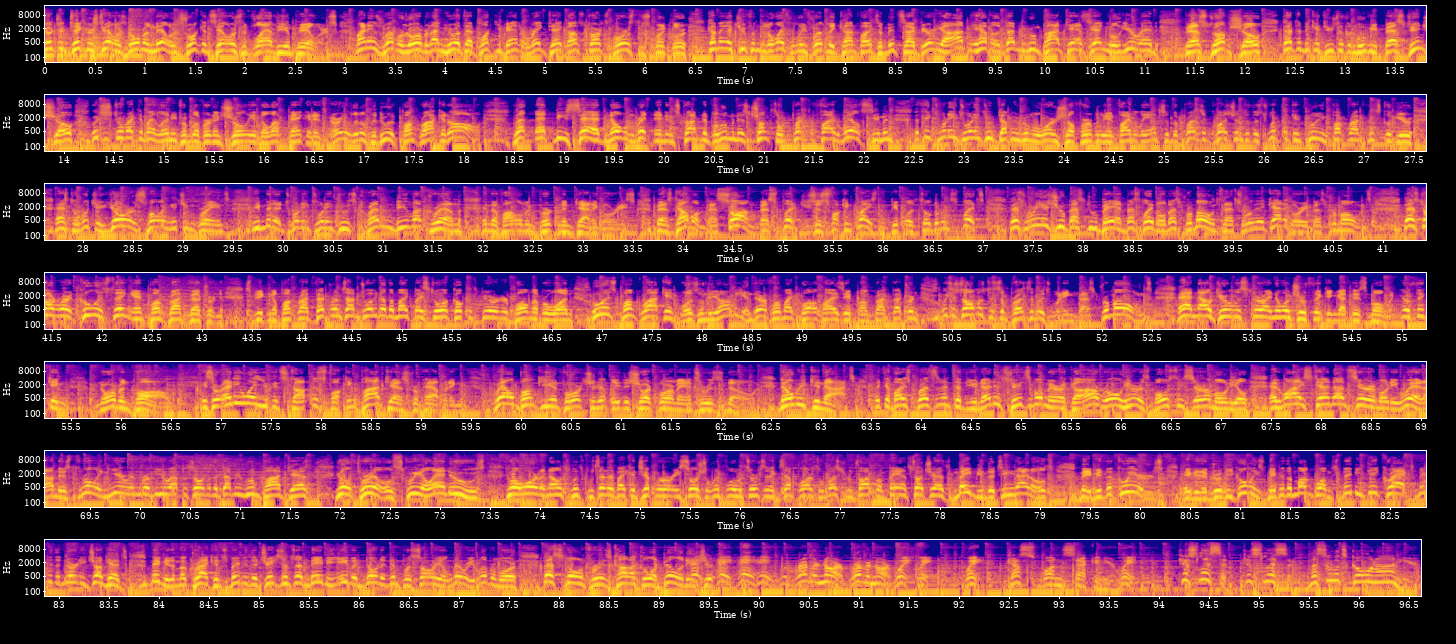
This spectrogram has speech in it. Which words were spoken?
Dungeon Takers, Tailors, Norman Mailers, Drunken Sailors, and Vlad the Impalers. My name's Reverend Norb, and I'm here with that plucky band of ragtag upstarts, Boris the Sprinkler, coming at you from the delightfully friendly confines of mid-Siberia on behalf of the Dummy Room Podcast annual year-end Best Of Show, not to be confused with the movie Best In Show, which is directed by Lenny from Laverne and Shirley in the Left Bank, and has very little to do with punk rock at all. Let that be said, known, written, and inscribed in voluminous chunks of petrified whale semen, that the 2022 Dummy Room Awards shall firmly and finally answer the present questions of the swiftly concluding punk rock fiscal year as to which of your swelling itching brains emitted 2022's creme de la creme in the following pertinent categories Best Album, Best Song, Best Split, Jesus fucking Christ, these people are still doing splits, Best Reissue, Best New Band, Best Label, Best Ramones, that's really a category, Best Ramones, Best Artwork, Coolest Thing, and Punk Rock Veteran. Speaking of punk rock veterans, I'm joined on the mic by stoic co-conspirator Paul Number One, who is punk rock and was in the Army and therefore might qualify as a punk rock veteran, which is almost as impressive as winning Best Ramones. And now, dear listener, I know what you're thinking at this moment. You're thinking, Norman Paul, is there any way you can stop this fucking podcast from happening? Well, Bunky, unfortunately, the short form answer is no. No, we cannot. Like the Vice President of the United States of America, our role here is mostly ceremonial, and why stand on ceremony when, on this thrilling year in review episode of the Dummy Room Podcast, you'll thrill, squeal, and ooze to award announcements presented by contemporary social influencers and exemplars of Western thought from bands such as maybe the Teen Idols, maybe the Queers, maybe the Groovy Ghoulies, maybe the Mugwumps, maybe Dee Cracks, maybe the Nerdy Jugheads, maybe the McRackins, maybe the Jasons, and maybe even noted impresario Larry Livermore, best known for his comical ability Hey, to. hey, hey, hey, hey, Reverend Norb, Reverend Norb, wait, wait, wait, just one second here, wait. Just listen, just listen. Listen what's going on here.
